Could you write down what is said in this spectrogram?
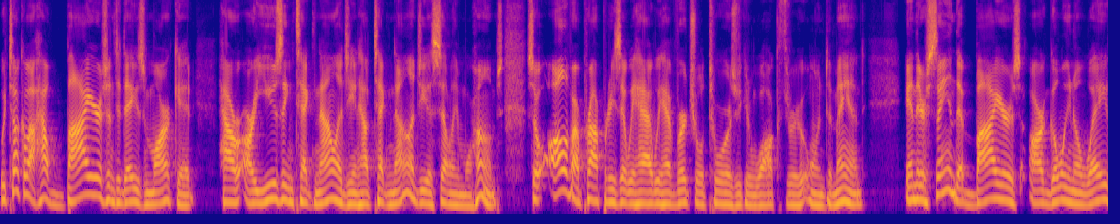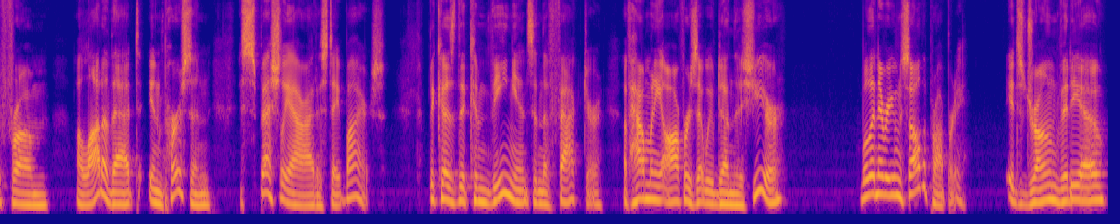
We talk about how buyers in today's market how are using technology and how technology is selling more homes. So all of our properties that we have, we have virtual tours we can walk through on demand. And they're saying that buyers are going away from a lot of that in person especially our out of state buyers, because the convenience and the factor of how many offers that we've done this year, well, they never even saw the property. It's drone video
